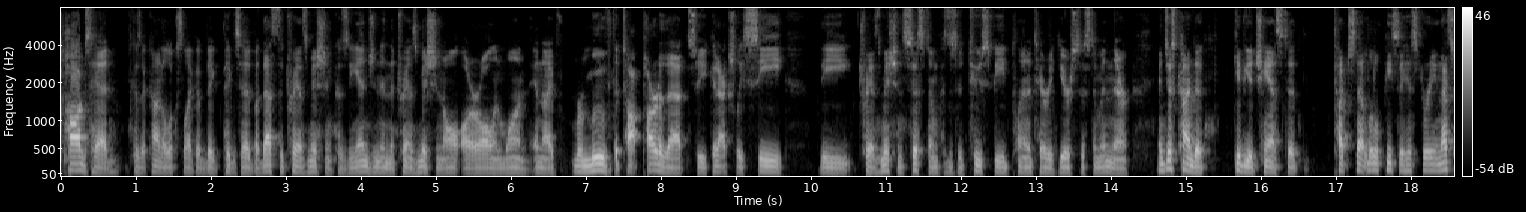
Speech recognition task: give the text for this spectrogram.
hog's head because it kind of looks like a big pig's head, but that's the transmission because the engine and the transmission all are all in one. And I've removed the top part of that so you can actually see the transmission system because it's a two-speed planetary gear system in there, and just kind of give you a chance to touch that little piece of history. And that's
